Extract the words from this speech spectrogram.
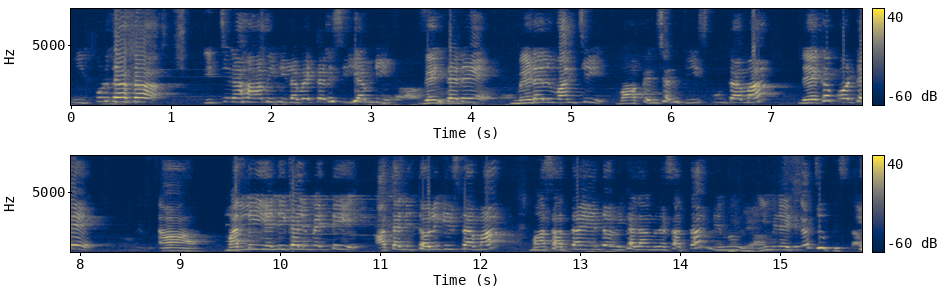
ఇప్పుడు దాకా ఇచ్చిన హామీ నిలబెట్టని సీఎంని వెంటనే మెడల్ వంచి మా పెన్షన్ తీసుకుంటామా? లేకపోతే ఆ మళ్ళీ ఎన్నికలు పెట్టి అతన్ని తొలగిస్తామా? మా సత్తా ఏందో వికలాంగుల సత్తా మేము ఇమీడియట్గా చూపిస్తాం.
